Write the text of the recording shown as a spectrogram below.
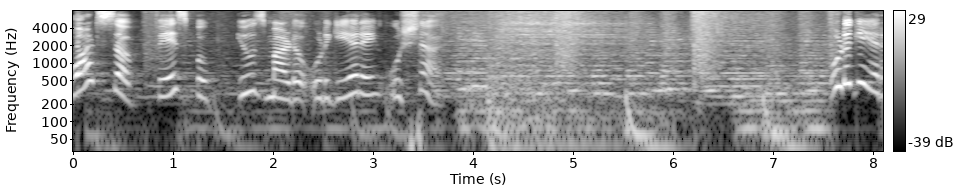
ವಾಟ್ಸಪ್, ಫೇಸ್ಬುಕ್, ಯೂಸ್ ಮಾಡೋ ಹುಡುಗಿಯರೇ ಹುಷಾರ್. ಹುಡುಗಿಯರ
